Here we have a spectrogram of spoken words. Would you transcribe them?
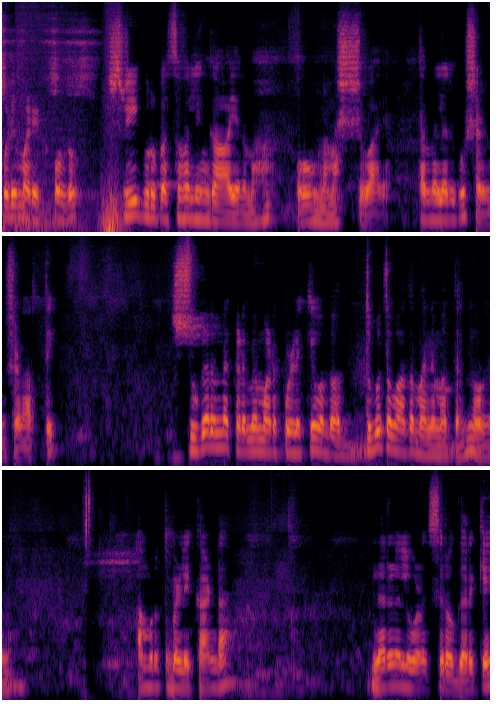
ಪುಡಿ ಮಾಡಿ ಇಟ್ಕೊಂಡು ಶ್ರೀ ಗುರು ಬಸವಲಿಂಗಾಯ ನಮಃ. ಓಂ ನಮಃ ಶಿವಾಯ. ತಮ್ಮೆಲ್ಲರಿಗೂ ಶರಣ ಶರಣಾರ್ಥಿ. ಶುಗರ್ ಅನ್ನ ಕಡಿಮೆ ಮಾಡಿಕೊಳ್ಳಿಕ್ಕೆ ಒಂದು ಅದ್ಭುತವಾದ ಮನೆ ಮದ್ದನ್ನು ನೋಡೋಣ. ಅಮೃತ ಬಳ್ಳಿ ಕಾಂಡ, ನೆರಳಲ್ಲಿ ಒಣಗಿಸಿರೋ ಗರಿಕೆ,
